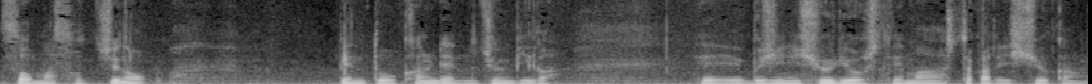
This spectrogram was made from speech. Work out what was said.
そうまあそっちの弁当関連の準備が、えー、無事に終了してまあ明日から1週間。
